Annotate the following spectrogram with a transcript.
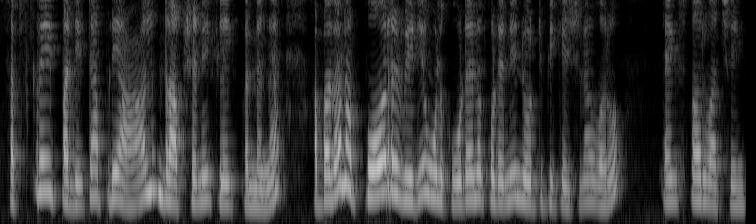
சப்ஸ்கிரைப் பண்ணிவிட்டு அப்படியே ஆளுன்ற ஆப்ஷனே கிளிக் பண்ணுங்கள் அப்போ தான் நான் போடுற வீடியோ உங்களுக்கு உடனுக்குடனே நோட்டிஃபிகேஷனாக வரும். தேங்க்ஸ் ஃபார் வாட்சிங்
